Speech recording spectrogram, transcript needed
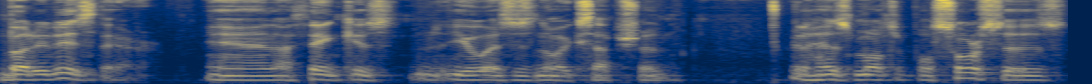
but it is there, and I think is U.S. is no exception. It has multiple sources.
